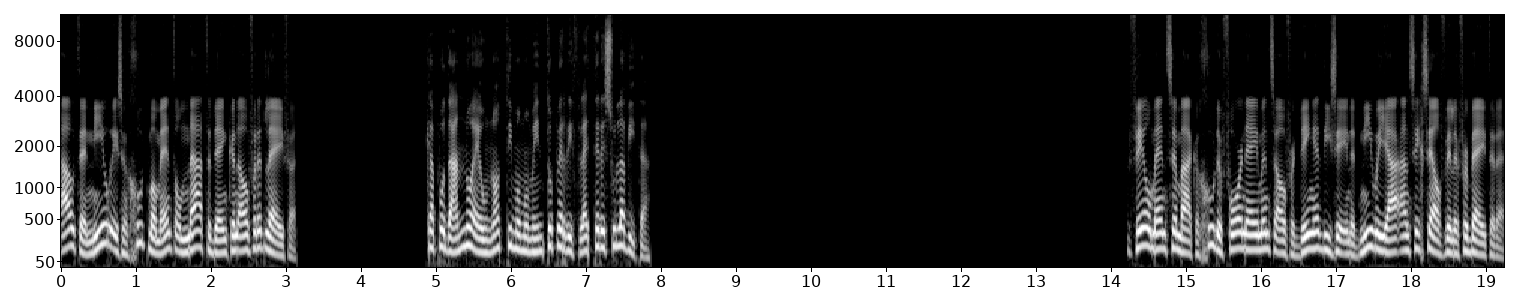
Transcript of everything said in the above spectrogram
Oud en nieuw is een goed moment om na te denken over het leven. Capodanno è un ottimo momento per riflettere sulla vita. Veel mensen maken goede voornemens over dingen die ze in het nieuwe jaar aan zichzelf willen verbeteren.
